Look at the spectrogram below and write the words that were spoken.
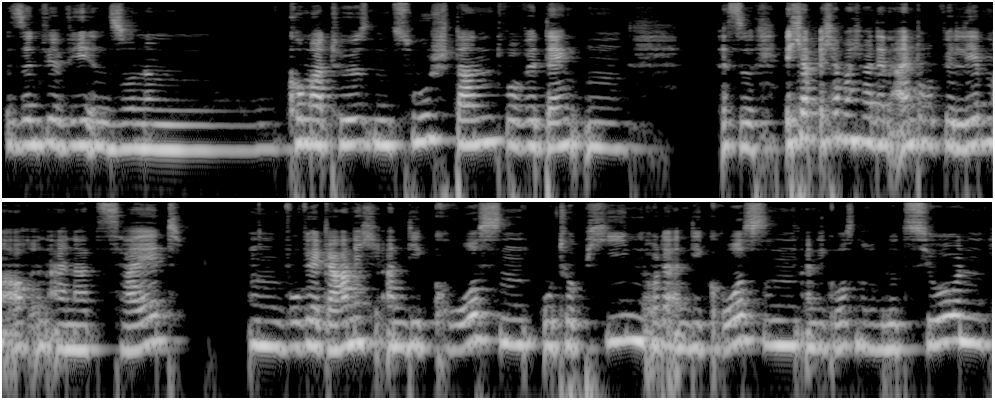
sind wir wie in so einem komatösen Zustand, wo wir denken, also ich habe ich hab manchmal den Eindruck, wir leben auch in einer Zeit, hm, wo wir gar nicht an die großen Utopien oder an die großen, an die großen Revolutionen,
